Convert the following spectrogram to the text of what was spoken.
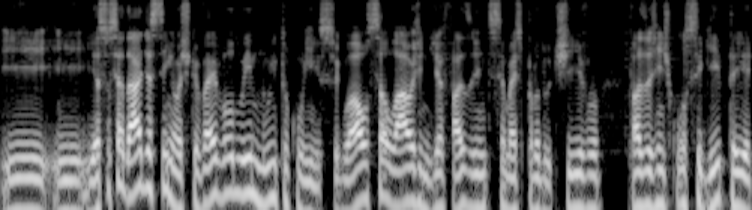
E, e, e, a sociedade, assim, eu acho que vai evoluir muito com isso. Igual o celular hoje em dia faz a gente ser mais produtivo, faz a gente conseguir ter,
